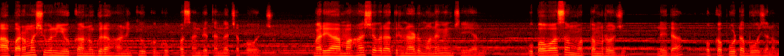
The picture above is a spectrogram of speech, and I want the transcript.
ఆ పరమశివుని యొక్క అనుగ్రహానికి ఒక గొప్ప సంకేతంగా చెప్పవచ్చు. మరి ఆ మహాశివరాత్రి నాడు మనం ఏం చేయాలి? ఉపవాసం మొత్తం రోజు లేదా ఒక్క పూట భోజనం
